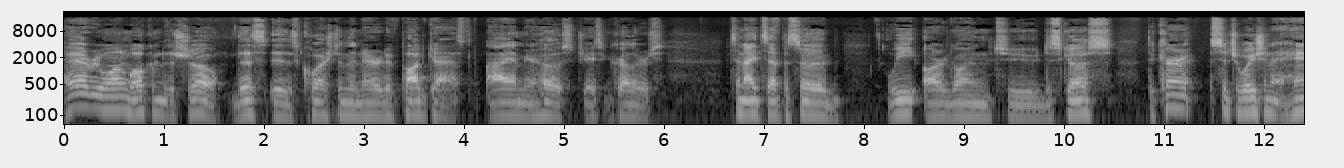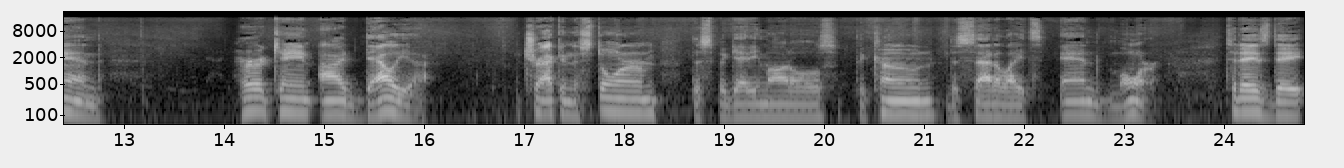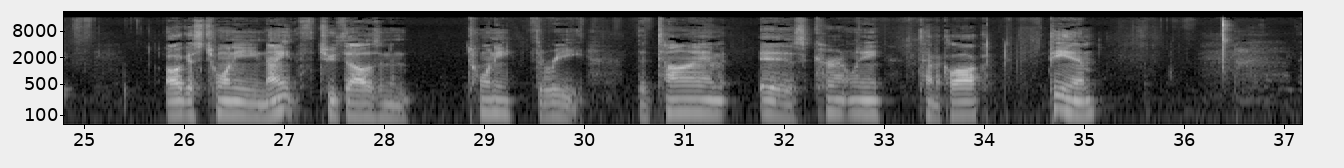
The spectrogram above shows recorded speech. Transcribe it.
Hey everyone, welcome to the show. This is Question the Narrative podcast. I am your host, Jason Crothers. Tonight's episode, we are going to discuss the current situation at hand Hurricane Idalia, tracking the storm, the spaghetti models, the cone, the satellites, and more. Today's date, August 29th, 2020 three. The time is currently 10 o'clock p.m.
